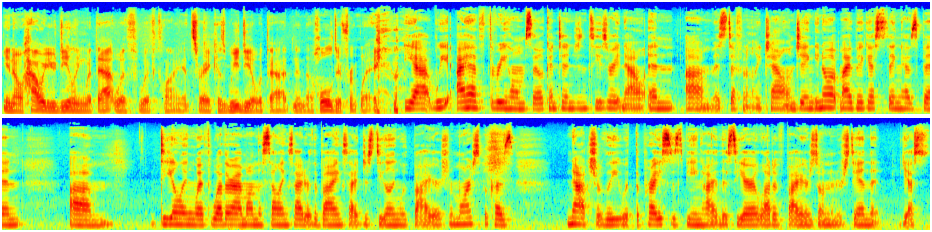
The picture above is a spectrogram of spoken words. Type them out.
You know, how are you dealing with that with with clients, right? Because we deal with that in a whole different way. Yeah, we I have three home sale contingencies right now, and um, it's definitely challenging. You know what? My biggest thing has been um, dealing with whether I'm on the selling side or the buying side, just dealing with buyer's remorse because naturally, with the prices being high this year, a lot of buyers don't understand that yes,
